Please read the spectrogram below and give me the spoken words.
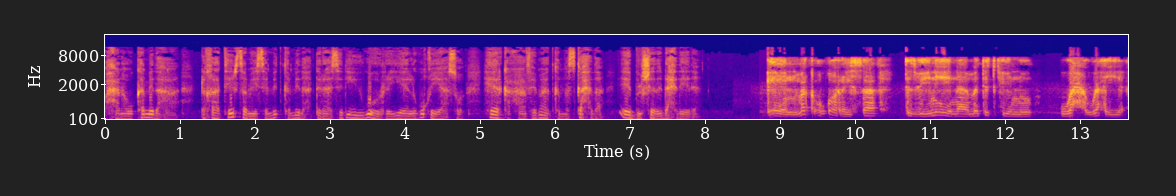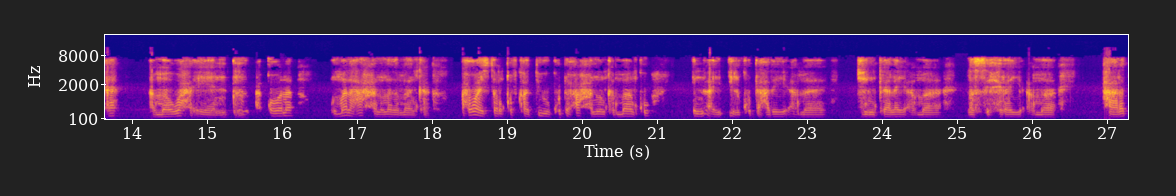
waxaana uu ka mid ahaa dhakhaatiir samaysa mid ka mid ah daraasadihii ugu horreeyey ee lagu qiyaaso heerka caafimaadka maskaxda ee bulshada dhexdeeda. Marka ugu horeysa dadweynaheena ama dadkeenu wax wacyi ah ama wax aqoona uma laha xanuunada maanka. Waxa u haystaan qofka haddii uu ku dhaco xanuunka maanku in ay il ku dhacday ama jingalay ama la sixiray ama xaalad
